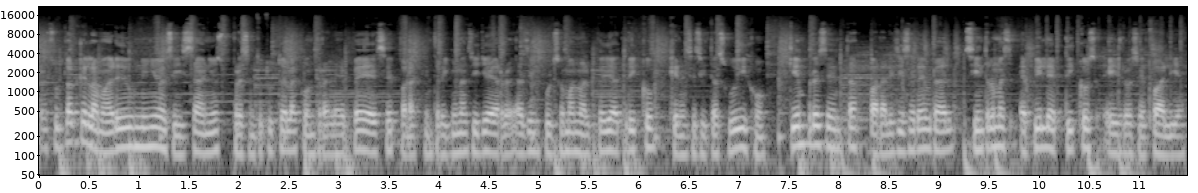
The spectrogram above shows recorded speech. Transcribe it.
Resulta que la madre de un niño de 6 años presentó tutela contra la EPS para que entregue una silla de ruedas de impulso manual pediátrico que necesita su hijo, quien presenta parálisis cerebral, síndromes epilépticos e hidrocefalia,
